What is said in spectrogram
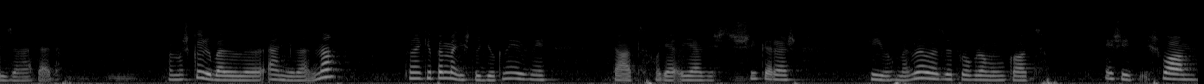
üzeneted. Na most körülbelül ö, ennyi lenne. Tulajdonképpen meg is tudjuk nézni, tehát hogy ez is sikeres. Hívjuk meg levelező programunkat, és itt is van.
